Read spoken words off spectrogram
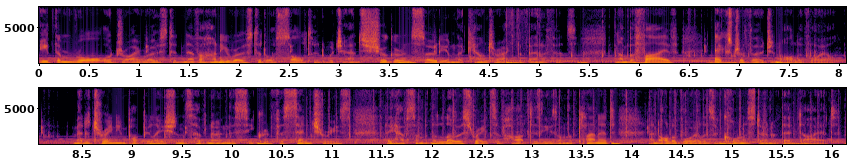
Eat them raw or dry roasted, never honey roasted or salted, which adds sugar and sodium that counteract the benefits. Number five, extra virgin olive oil. Mediterranean populations have known this secret for centuries. They have some of the lowest rates of heart disease on the planet, and olive oil is a cornerstone of their diet.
